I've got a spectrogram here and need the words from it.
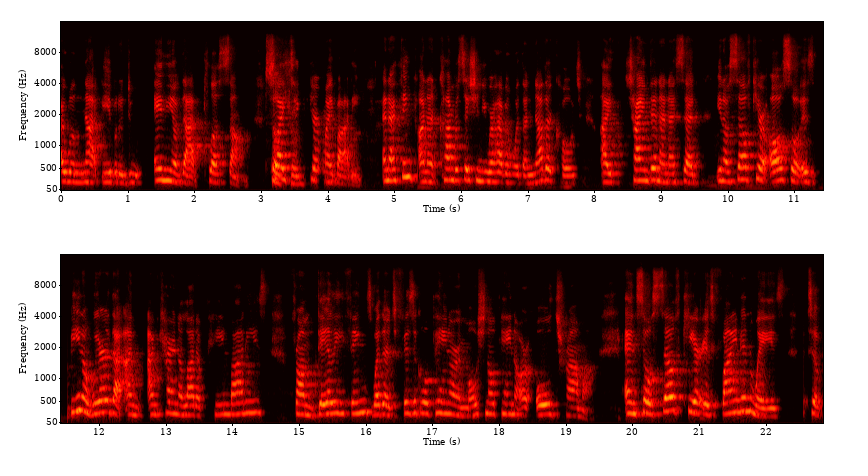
I will not be able to do any of that plus some. So, so I take care of my body. And I think on a conversation you were having with another coach, I chimed in and I said, you know, self care also is being aware that I'm I'm carrying a lot of pain bodies from daily things, whether it's physical pain or emotional pain or old trauma. And so self-care is finding ways to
